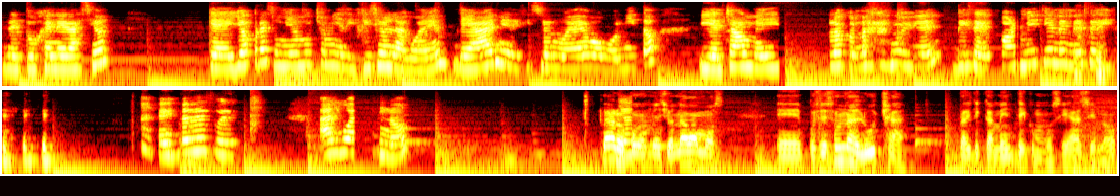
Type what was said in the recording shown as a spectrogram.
de tu generación, que yo presumía mucho mi edificio en la UAM, de ay, mi edificio nuevo, bonito, y el chavo me dice, lo conoces muy bien, dice, por mí tienen ese edificio. Entonces, pues, algo así, ¿no? Claro, como mencionábamos, eh, pues es una lucha prácticamente como se hace, ¿no?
